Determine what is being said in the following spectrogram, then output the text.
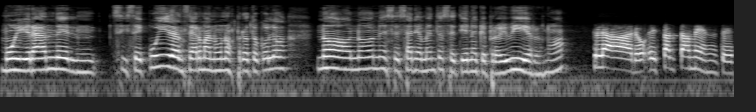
muy grande. Si se cuidan, se arman unos protocolos no, no necesariamente se tiene que prohibir, ¿no? Claro, exactamente.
